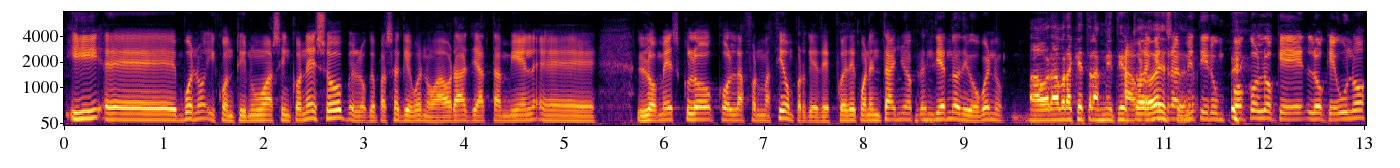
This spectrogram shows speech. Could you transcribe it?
Y eh, bueno, y continúo así con eso, pero lo que pasa que bueno, ahora ya también eh, lo mezclo con la formación, porque después de 40 años aprendiendo, digo, bueno... Ahora habrá que transmitir todo esto. Habrá que transmitir un poco lo que, lo que uno,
